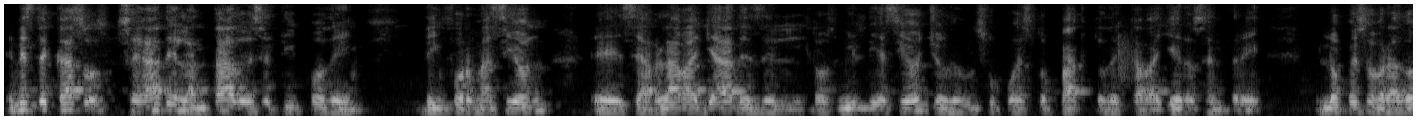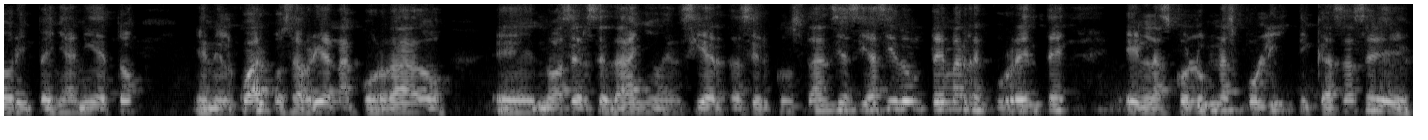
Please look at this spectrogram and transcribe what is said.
En este caso, se ha adelantado ese tipo de, de información eh, se hablaba ya desde el 2018 de un supuesto pacto de caballeros entre López Obrador y Peña Nieto, en el cual pues habrían acordado eh, no hacerse daño en ciertas circunstancias y ha sido un tema recurrente en las columnas políticas. Hace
